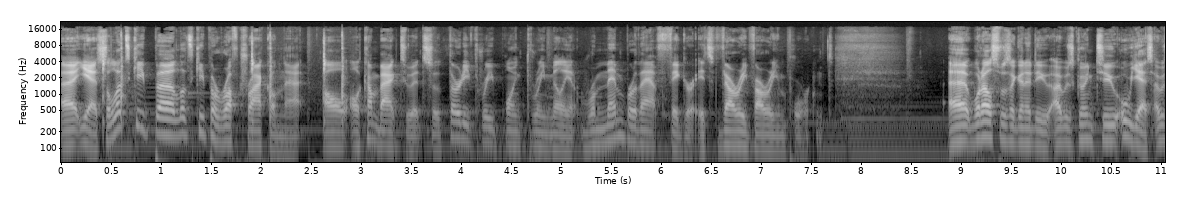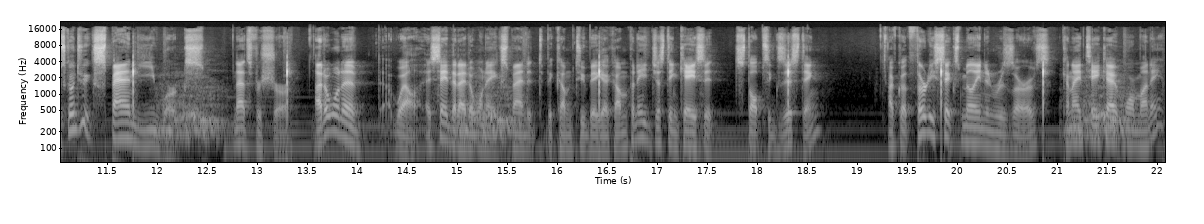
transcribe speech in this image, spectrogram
Uh, yeah, so let's keep uh, let's keep a rough track on that. I'll I'll come back to it. So 33.3 million. Remember that figure. It's very very important. Uh, what else was I going to do? I was going to... Oh, yes. I was going to expand Yeeworks. That's for sure. I don't want to... Well, I say that I don't want to expand it to become too big a company, just in case it stops existing. I've got 36 million in reserves. Can I take out more money?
